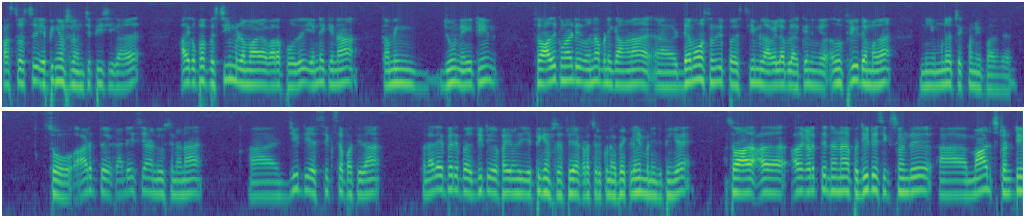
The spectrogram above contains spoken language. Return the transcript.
ஃபஸ்ட் ஃபஸ்ட்டு எப்பி கேம்ஸில் வந்துச்சு பிசிக்காக அதுக்கப்புறம் இப்போ ஸ்டீமில் வரப்போகுது. என்றைக்குன்னா கம்மிங் ஜூன் எயிட்டீன் ஸோ அதுக்கு முன்னாடி என்ன பண்ணிக்காங்கன்னா டெமோஸ் வந்து இப்போ ஸ்டீமில் அவைலபிளாக இருக்குது நீங்கள் அதுவும் ஃப்ரீ டெமோ தான் நீங்கள் முன்னாடி செக் பண்ணி பாருங்கள் ஸோ அடுத்து கடைசியான நியூஸ் என்னென்னா ஜிடிஎஸ் சிக்ஸை பற்றி தான். ஸோ நிறைய பேர் இப்போ ஜிடிஏ ஃபைவ் வந்து எப்பி கேம்ஸில் ஃப்ரீயாக கிடச்சிருக்கும் நிறைய பேர் கிளைம் பண்ணியிருப்பீங்க ஸோ அதுக்கடுத்து என்னென்னா இப்போ ஜிடிஏ சிக்ஸ் வந்து March twenty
